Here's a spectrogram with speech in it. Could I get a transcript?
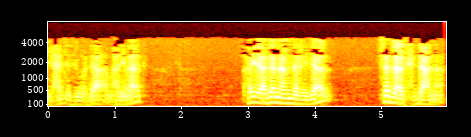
في حجة الوداع محرمات فإذا دنا من الرجال سدلت إحدانا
